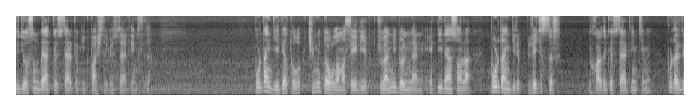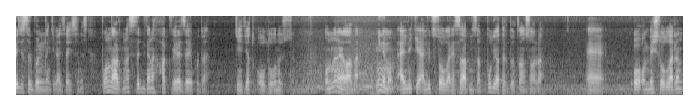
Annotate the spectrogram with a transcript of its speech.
videosunu bayaq göstərdim, ilk başda göstərdiyim sizə. Buradan qeydiyyat olub kimlik doğrulaması eləyib güvənlik bölümlərini etdikdən sonra buradan girib register yuxarıda göstərdiyim kimi burada register bölümünə girəcəksiniz. Bunun ardından sizə bir dənə haqq verəcək burada. qeydiyyat olduğunuz üçün. Ondan əlavə minimum 52-53 dollar hesabınıza pul yatırdıqdan sonra e, o 15 doların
